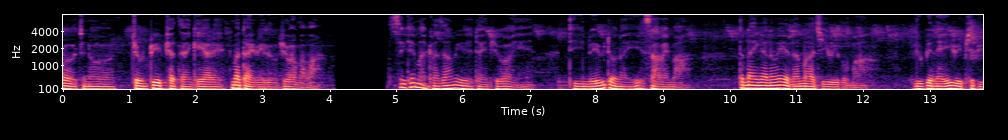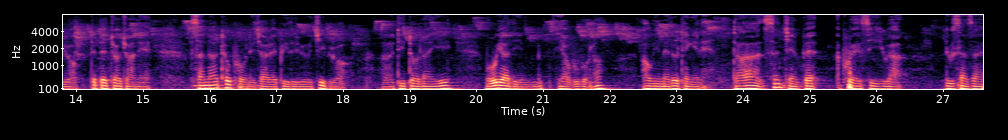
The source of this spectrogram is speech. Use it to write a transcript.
တော့ကျွန်တော် ကြုံတွေ့ဖြတ်သန်းခဲ့ရတဲ့မှတ်တိုင်တွေလို့ပြောရမှာပါ။စိတ်ထဲမှာခံစားမိတဲ့အတိုင်းပြောရရင်ဒီຫນွေဦးတော်လှန်ရေးအစာပိုင်းမှာတနိုင်ငံလုံးရဲ့လမ်းမကြီးတွေပေါ်မှာလူပင်လယ်ကြီးတွေဖြစ်ပြီးတော့တက်တက်ကြွကြွနဲ့ဆန္ဒထုတ်ဖော်နေကြတဲ့ပြည်သူတွေကိုကြည့်ပြီးတော့ဒီတော်လန်ရေးမိုးရသည်ရောက်ဘူးပေါ့နော်အောင်မြင်မယ်လို့ထင်ခဲ့တယ်ဒါကစက်ကျင်ဘက်အဖွဲ့အစည်းကလူဆန်ဆန်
